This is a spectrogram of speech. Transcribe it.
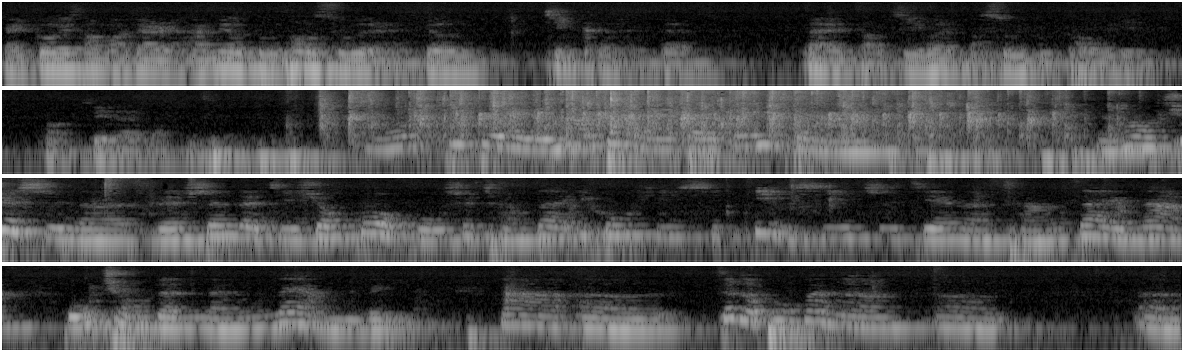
哎，各位超马家人还没有读透书的人，就尽可能的再找机会把书读透一点。好，谢谢大家。好，谢谢李浩带来的分享。然后确实呢，人生的吉凶祸福是藏在一呼一吸一吸之间呢，藏在那无穷的能量里。那呃，这个部分呢，嗯呃，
